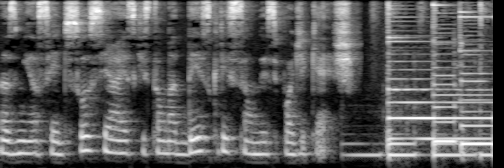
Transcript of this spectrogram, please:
nas minhas redes sociais que estão na descrição desse podcast. Este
